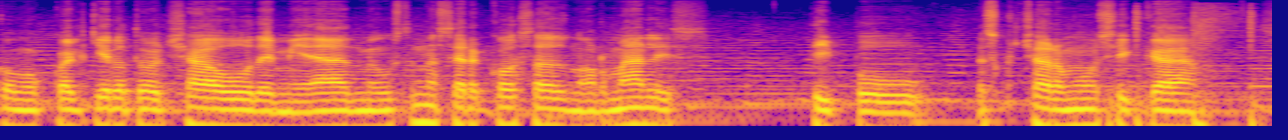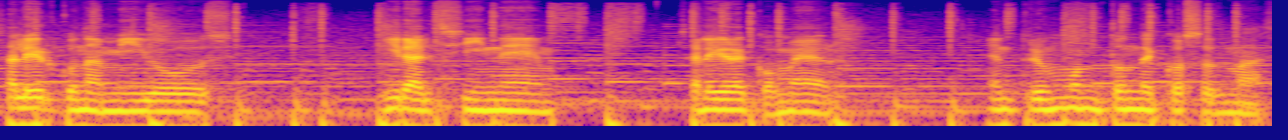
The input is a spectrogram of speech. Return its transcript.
como cualquier otro chavo de mi edad, me gustan hacer cosas normales, tipo escuchar música, salir con amigos, ir al cine, salir a comer, entre un montón de cosas más.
